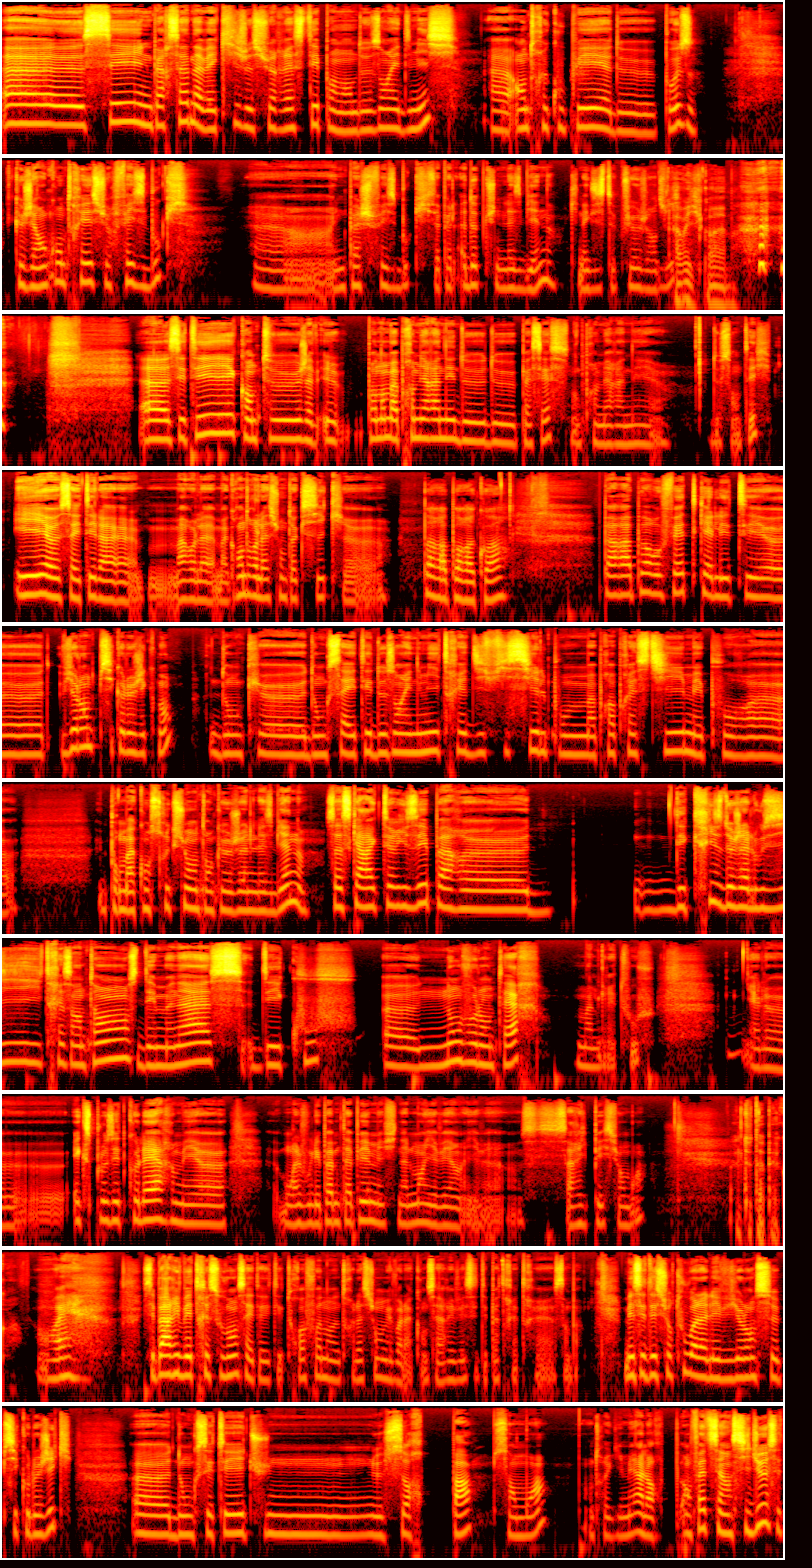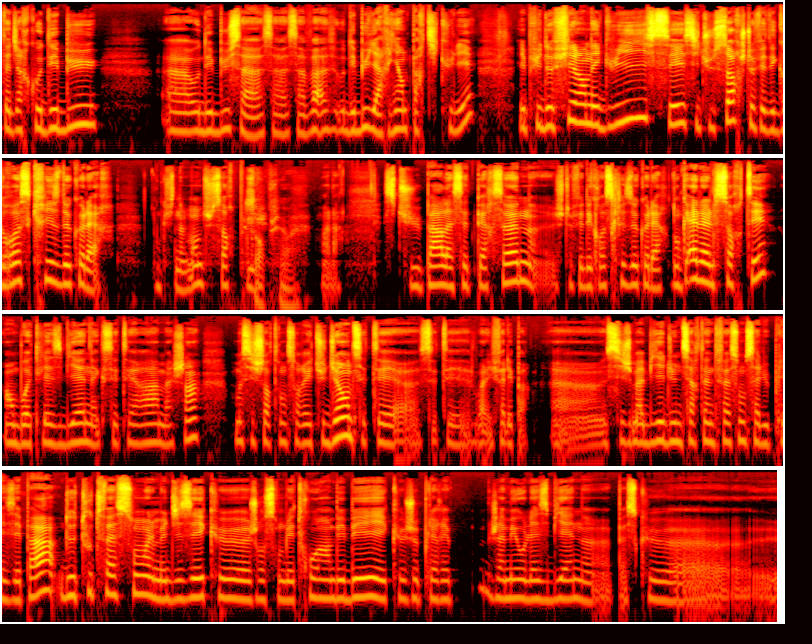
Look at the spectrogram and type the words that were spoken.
Euh, c'est une personne avec qui je suis restée pendant deux ans et demi, euh, entrecoupée de pauses, que j'ai rencontrée sur Facebook, euh, une page Facebook qui s'appelle Adopte une lesbienne, qui n'existe plus aujourd'hui. Ah oui, quand même. Euh, C'était quand euh, j'avais euh, pendant ma première année de, de PACES, donc première année de santé. Et ça a été la, ma, rela- ma grande relation toxique Par rapport à quoi? par rapport au fait qu'elle était violente psychologiquement. Donc, euh, donc ça a été deux ans et demi très difficile pour ma propre estime et pour, euh, pour ma construction en tant que jeune lesbienne. Ça se caractérisait par euh, des crises de jalousie très intenses, des menaces, des coups euh, non volontaires, malgré tout. Elle euh, explosait de colère, mais euh, bon, elle voulait pas me taper, mais finalement, il y avait, un, il y avait un- ça ripait sur moi. Elle te tapait, quoi. Ouais, c'est pas arrivé très souvent, ça a été, été trois fois dans notre relation, mais voilà, quand c'est arrivé, c'était pas très très sympa. Mais c'était surtout voilà les violences psychologiques. Euh, donc c'était tu ne sors pas sans moi entre guillemets. Alors en fait c'est insidieux, c'est-à-dire qu'au début euh, au début, ça, ça, ça va. Au début, il n'y a rien de particulier. Et puis, de fil en aiguille, c'est si tu sors, je te fais des grosses crises de colère. Donc, finalement, tu sors plus. Sans plus, ouais. Si tu parles à cette personne, je te fais des grosses crises de colère. Donc, elle, elle sortait en boîte lesbienne, etc. Machin. Moi, si je sortais en soirée étudiante, c'était. euh, c'était voilà, il fallait pas. Euh, si je m'habillais d'une certaine façon, ça lui plaisait pas. De toute façon, elle me disait que je ressemblais trop à un bébé et que je plairais jamais aux lesbiennes euh, parce que euh,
